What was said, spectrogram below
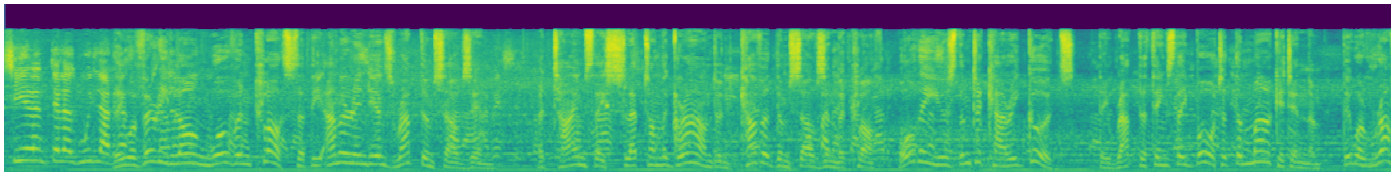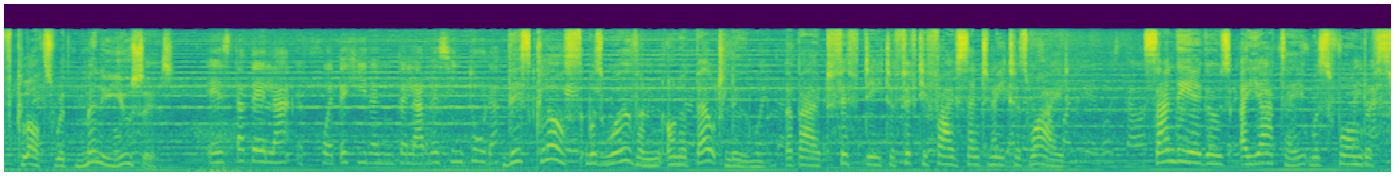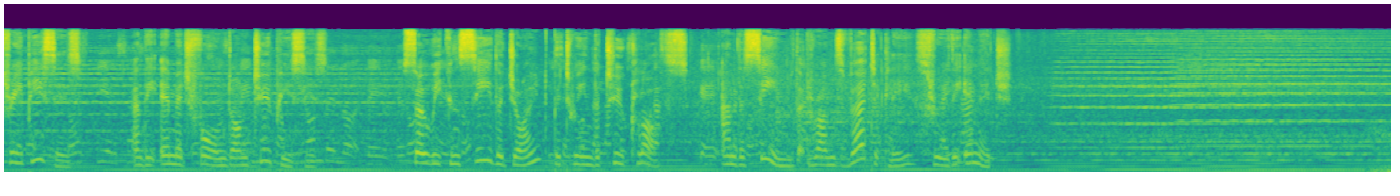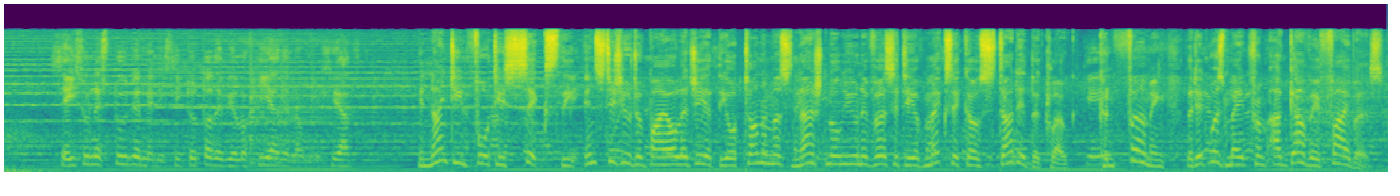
They were very long woven cloths that the Amerindians wrapped themselves in. At times they slept on the ground and covered themselves in the cloth, or they used them to carry goods. They wrapped the things they bought at the market in them. They were rough cloths with many uses. Esta tela fue tejida en un telar de cintura. This cloth was woven on a belt loom about 50 to 55 centimeters wide. San Diego's ayate was formed of three pieces, and the image formed on two pieces. So we can see the joint between the two cloths and the seam that runs vertically through the image. Se hizo un estudio en el Instituto de Biología de la Universidad In 1946, the Institute of Biology at the Autonomous National University of Mexico studied the cloak, confirming that it was made from agave fibers.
